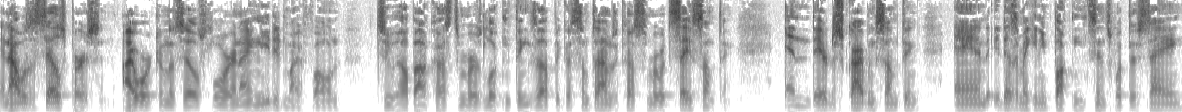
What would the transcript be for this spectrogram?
And I was a salesperson. I worked on the sales floor and I needed my phone to help out customers looking things up because sometimes a customer would say something and they're describing something and it doesn't make any fucking sense what they're saying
